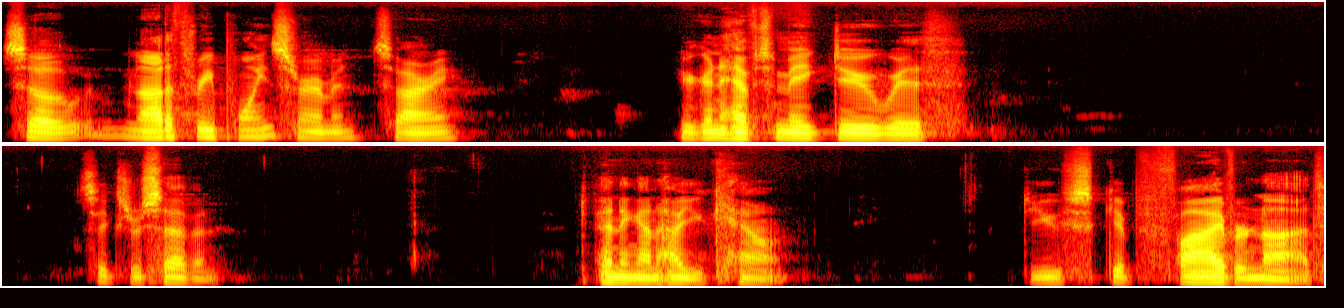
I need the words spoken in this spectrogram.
So, not a three point sermon, sorry you're going to have to make do with six or seven, depending on how you count. Do you skip five or not?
